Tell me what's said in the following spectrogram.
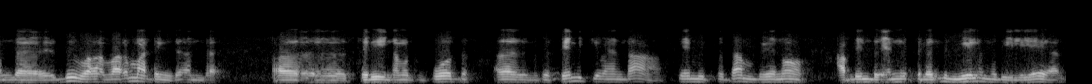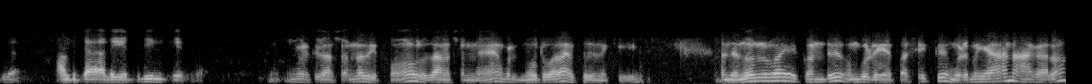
அந்த இது வ வரமாட்டேங்குது. அந்த சரி நமக்கு போதும் அதாவது சேமிக்க வேண்டாம் சேமிப்பு தான் வேணும் அப்படின்ற எண்ணத்துல இருந்து மீள முடியலையே. அது அதுக்கு அதை எப்படின்னு கேட்குறேன் உங்களுக்கு நான் சொன்னது இப்போ உதாரணம் சொன்னேன். உங்களுக்கு நூறுரூவா தான் இருக்குது இன்னைக்கு. அந்த நூறு ரூபாயை கொண்டு உங்களுடைய பசிக்கு முழுமையான ஆகாரம்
